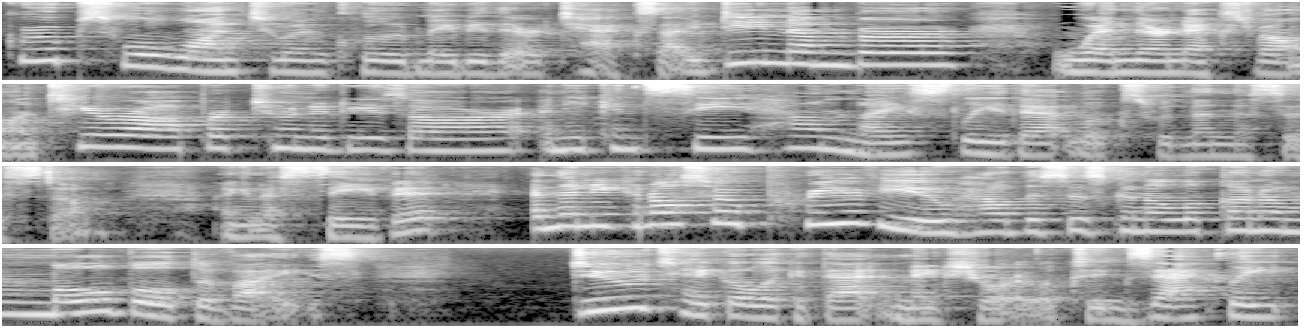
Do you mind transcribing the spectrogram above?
Groups will want to include maybe their tax ID number, when their next volunteer opportunities are, and you can see how nicely that looks within the system. I'm gonna save it. And then you can also preview how this is gonna look on a mobile device do take a look at that and make sure it looks exactly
